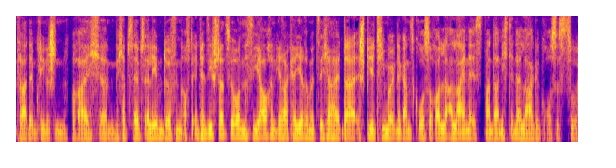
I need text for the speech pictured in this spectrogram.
gerade im klinischen Bereich. Ähm, ich habe selbst erleben dürfen auf der Intensivstation, Sie auch in Ihrer Karriere mit Sicherheit. Da spielt Teamwork eine ganz große Rolle. Alleine ist man da nicht in der Lage, Großes zu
